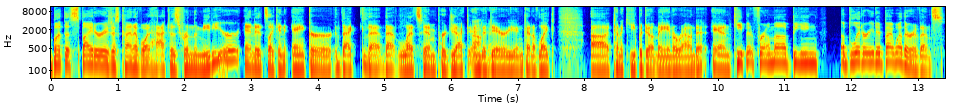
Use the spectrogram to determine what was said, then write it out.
but the spider is just kind of what hatches from the meteor, and it's like an anchor that that that lets him project into Okay. Derry and kind of like uh kind of keep a domain around it and keep it from uh being obliterated by weather events.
